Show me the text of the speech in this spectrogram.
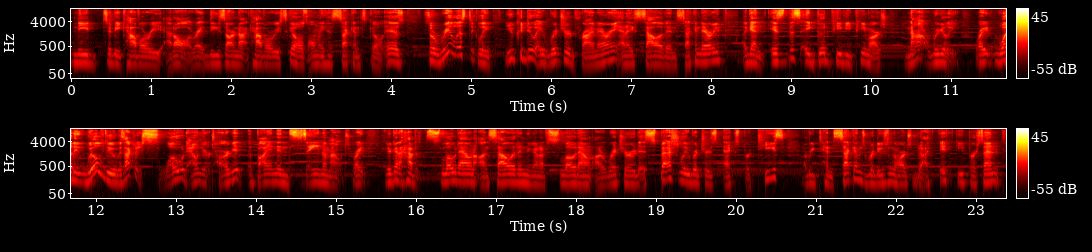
need to be cavalry at all right? These are not cavalry skills. Only his second skill is so realistically you could do a Richard primary and a Saladin secondary. Again is this a good PvP march? Not really right? What it will do is actually slow down your target by an insane amount right? You're gonna have slow down on Saladin you're gonna have slow down on Richard especially Richard's expertise. Every 10 seconds reducing the march by 50 percent.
